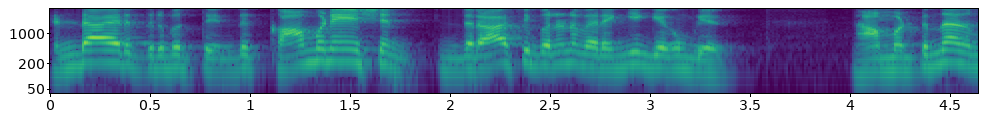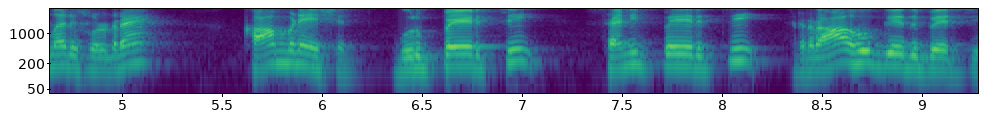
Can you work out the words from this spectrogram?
ரெண்டாயிரத்தி இருபத்தைந்து காம்பினேஷன் இந்த ராசி பலனை வேறு எங்கேயும் கேட்க முடியாது. நான் மட்டும்தான் அது மாதிரி சொல்கிறேன் காம்பினேஷன் குரு பயிற்சி சனி பெயர்ச்சி ராகு கேது பயிற்சி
